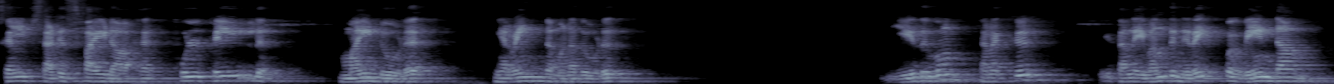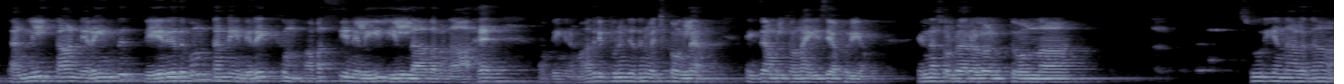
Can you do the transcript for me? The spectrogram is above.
செல்ஃப் சாட்டிஸ்ஃபைடாக ஃபுல்ஃபில்டு மைண்டோட நிறைந்த மனதோடு எதுவும் தனக்கு தன்னை வந்து நிறைப்ப வேண்டாம். தன்னில் தான் நிறைந்து வேறு எதுவும் தன்னை நிறைக்கும் அவசிய நிலையில் இல்லாதவனாக அப்படிங்கிற மாதிரி புரிஞ்சதுன்னு வச்சுக்கோங்களேன். எக்ஸாம்பிள் சொன்னால் ஈஸியாக புரியும். என்ன சொல்கிறார் அலுவலத்துவம்னா சூரியனால தான்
